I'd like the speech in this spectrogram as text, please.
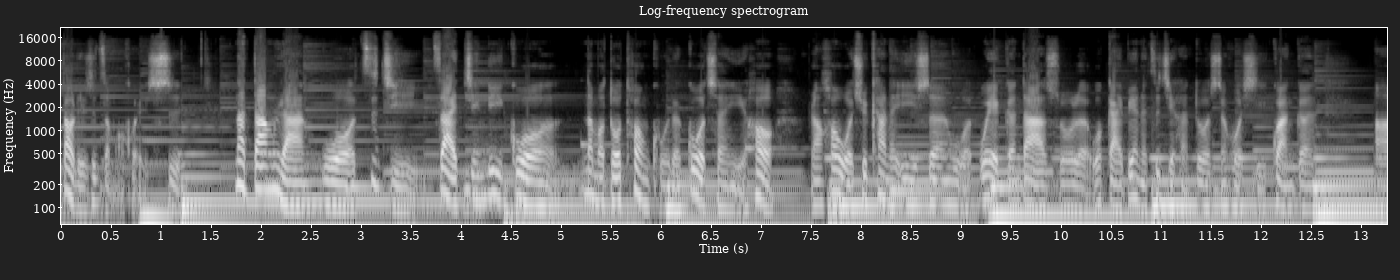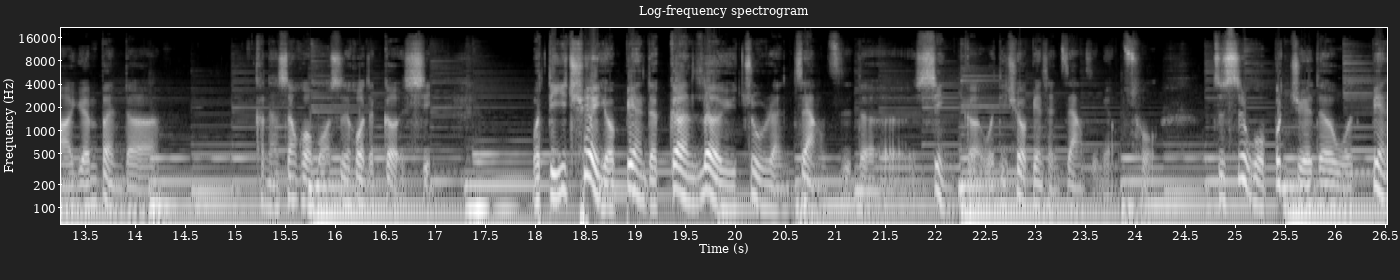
到底是怎么回事。那当然，我自己在经历过那么多痛苦的过程以后，然后我去看了医生，我我也跟大家说了，我改变了自己很多的生活习惯跟啊、原本的可能生活模式或者个性。我的确有变得更乐于助人这样子的性格，我的确有变成这样子，没有错。只是我不觉得我变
